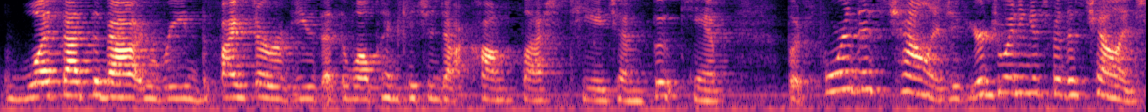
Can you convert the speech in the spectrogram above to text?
what that's about and read the five-star reviews at thewellplannedkitchen.com slash THM bootcamp. But for this challenge, if you're joining us for this challenge,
